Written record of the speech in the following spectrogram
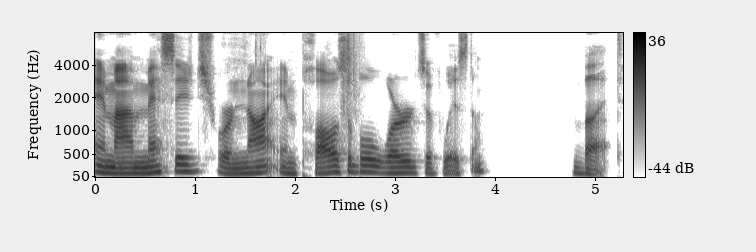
and my message were not in plausible words of wisdom, but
